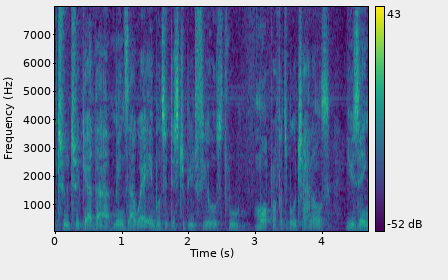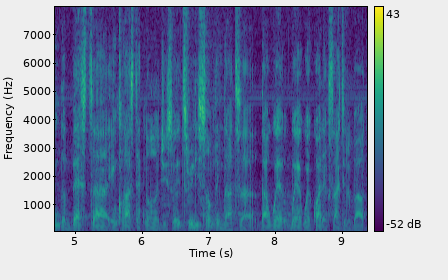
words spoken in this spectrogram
two together means that we're able to distribute fuels through more profitable channels using the best uh, in-class technology. So it's really something that, uh, that we're, we're, we're, quite excited about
